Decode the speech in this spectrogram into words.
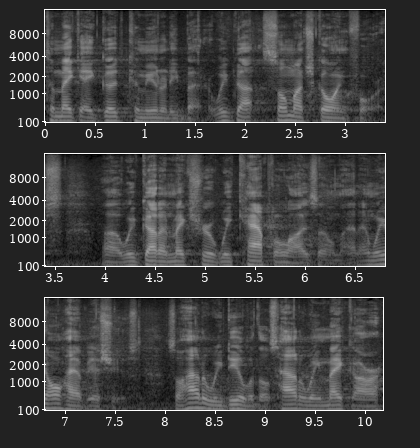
to make a good community better. We've got so much going for us. Uh, we've got to make sure we capitalize on that, and we all have issues. So, how do we deal with those? How do we make our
